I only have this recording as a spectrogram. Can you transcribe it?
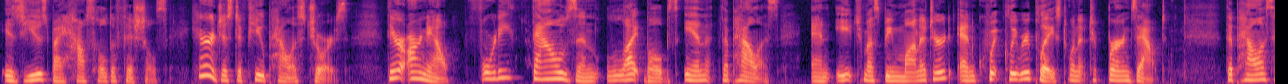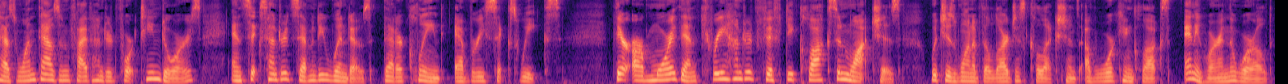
is used by household officials. Here are just a few palace chores. There are now 40,000 light bulbs in the palace, and each must be monitored and quickly replaced when it burns out. The palace has 1,514 doors and 670 windows that are cleaned every six weeks. There are more than 350 clocks and watches, which is one of the largest collections of working clocks anywhere in the world.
